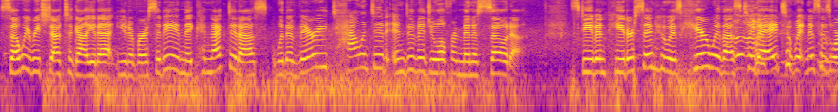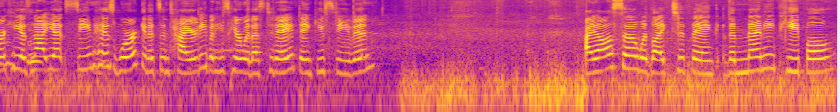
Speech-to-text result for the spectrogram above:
So we reached out to Gallaudet University, and they connected us with a very talented individual from Minnesota. Stephen Peterson, who is here with us today to witness his work. He has not yet seen his work in its entirety, but he's here with us today. Thank you, Stephen. I also would like to thank the many people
